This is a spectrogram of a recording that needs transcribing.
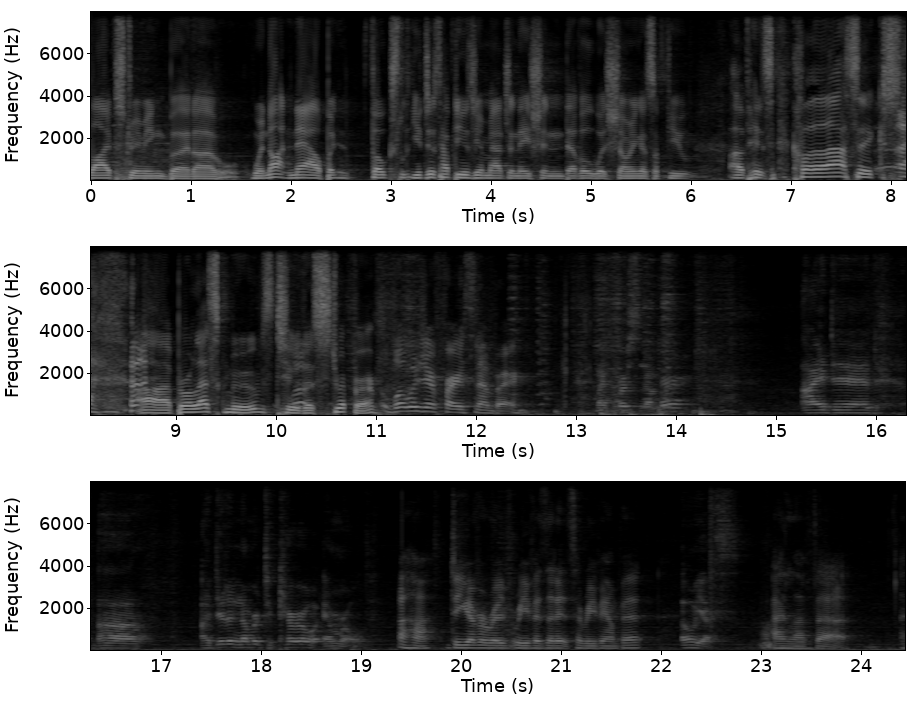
Live streaming, but uh, we're not now. But folks, you just have to use your imagination. Devil was showing us a few of his classic uh, burlesque moves to the stripper. What was your first number? My first number, I did. Uh, I did a number to Caro Emerald. Uh huh. Do you ever re- revisit it to revamp it? Oh yes. I love that. I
